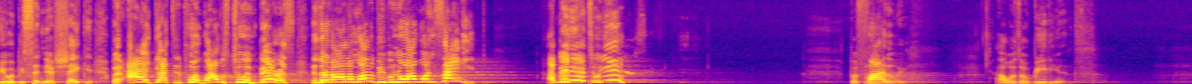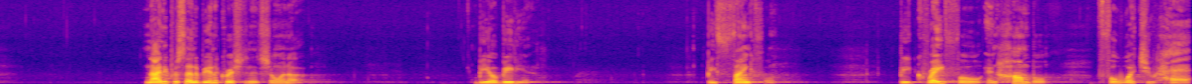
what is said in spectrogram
It would be sitting there shaking. But I had got to the point where I was too embarrassed to let all them other people know I wasn't saved. I've been here two years. But finally, I was obedient. 90% of being a Christian is showing up. Be obedient. Be thankful. Be grateful and humble for what you have.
